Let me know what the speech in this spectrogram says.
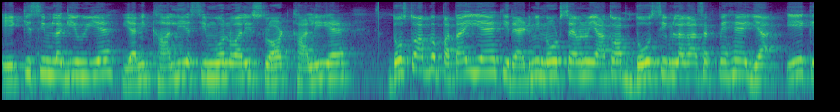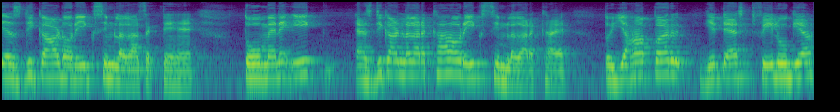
एक ही सिम लगी हुई है, यानी खाली है सिम वन वाली स्लॉट खाली है। दोस्तों, आपको पता ही है कि Redmi Note 7 में या तो आप दो सिम लगा सकते हैं या एक एसडी कार्ड और एक सिम लगा सकते हैं। तो मैंने एक एसडी कार्ड लगा रखा है और एक सिम लगा रखा है। तो यहाँ पर ये टेस्ट फेल हो गया।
